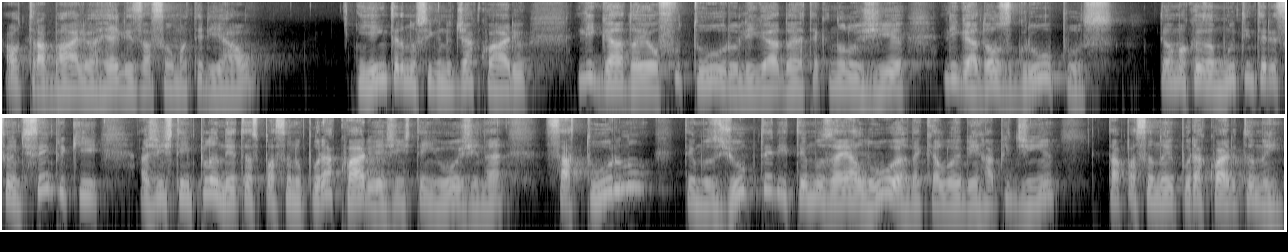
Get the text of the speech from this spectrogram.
ao trabalho, à realização material, e entra no signo de Aquário, ligado aí ao futuro, ligado à tecnologia, ligado aos grupos. Então é uma coisa muito interessante. Sempre que a gente tem planetas passando por Aquário, e a gente tem hoje né, Saturno, temos Júpiter e temos aí a Lua, né, que a Lua é bem rapidinha, está passando aí por Aquário também.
